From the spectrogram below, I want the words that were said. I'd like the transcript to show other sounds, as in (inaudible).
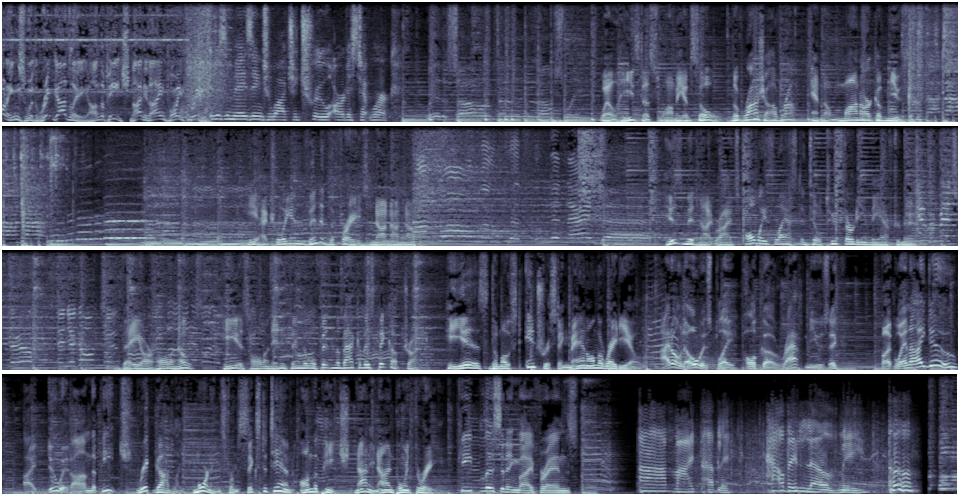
Mornings with Rick Godley on the Peach 99.3. It is amazing to watch a true artist at work. Well, he's the Swami of Soul, the Raja of Rock, and the Monarch of Music. He actually invented the phrase na na na. His midnight rides always last until 2:30 in the afternoon. They are hauling oats. He is hauling anything that will fit in the back of his pickup truck. He is the most interesting man on the radio. I don't always play polka rap music, but when I do, I do it on the Peach. Rick Godley, mornings from 6 to 10 on the Peach 99.3. Keep listening, my friends. Ah, my public. How they love me. (laughs)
